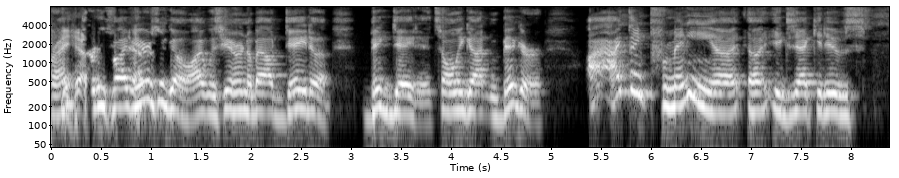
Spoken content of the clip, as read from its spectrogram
Right, yeah. thirty-five yeah. years ago, I was hearing about data, big data. It's only gotten bigger. I, I think for many uh, uh, executives,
